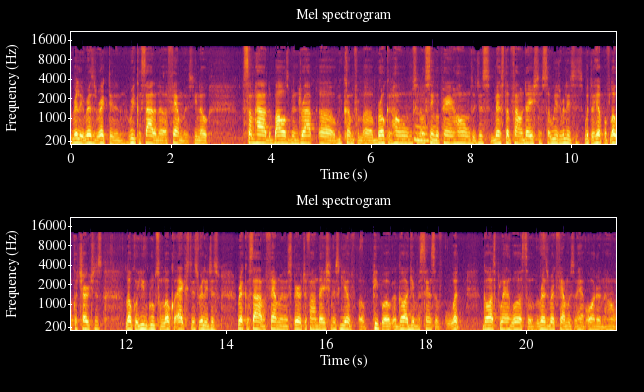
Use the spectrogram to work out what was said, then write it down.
really resurrecting and reconciling uh, families. You know, somehow the ball's been dropped. Uh, we come from uh, broken homes, you know, Mm-hmm. single parent homes, and just messed up foundations. So we was really just, with the help of local churches, local youth groups, and local acts, just really just reconciling the family and the spiritual foundation. Just give uh, people a, a God-given sense of what God's plan was to resurrect families and have order in the home.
